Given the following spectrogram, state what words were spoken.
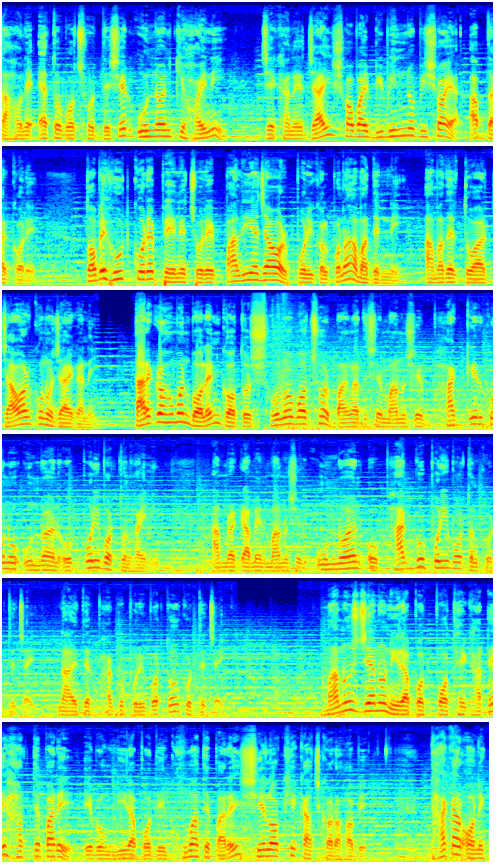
তাহলে এত বছর দেশের উন্নয়ন কি হয়নি? যেখানে যাই সবাই বিভিন্ন বিষয়ে আবদার করে। তবে হুট করে প্লেনে চড়ে পালিয়ে যাওয়ার পরিকল্পনা আমাদের নেই। আমাদের তো আর যাওয়ার কোনো জায়গা নেই। তারেক রহমান বলেন, গত ষোলো বছর বাংলাদেশের মানুষের ভাগ্যের কোনো উন্নয়ন ও পরিবর্তন হয়নি। আমরা গ্রামের মানুষের উন্নয়ন ও ভাগ্য পরিবর্তন করতে চাই, নারীদের ভাগ্য পরিবর্তন করতে চাই। মানুষ যেন নিরাপদ পথে ঘাটে হাঁটতে পারে এবং নিরাপদে ঘুমাতে পারে, সে লক্ষ্যে কাজ করা হবে। ঢাকার অনেক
